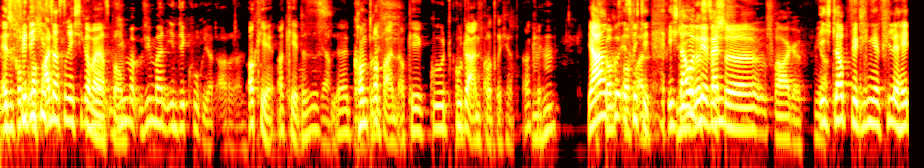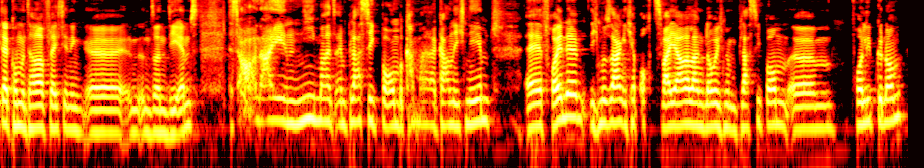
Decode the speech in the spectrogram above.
Also für dich ist an, das ein richtiger wie man, Weihnachtsbaum. Wie man, wie man ihn dekoriert, Adrian. Okay, okay, das ist, Ja. äh, kommt Ja, drauf ich- an. Okay, gut, gute Antwort, an. Richard. Okay. Mhm. Ja, ist richtig. an. Ich glaube, wir werden, Frage. Ja. Ich glaube, wir kriegen ja viele Hater-Kommentare vielleicht in, den, äh, in unseren DMs. Das, oh nein, niemals ein Plastikbaum, kann man ja gar nicht nehmen. Äh, Freunde, ich muss sagen, ich habe auch zwei Jahre lang, glaube ich, mit einem Plastikbaum ähm, vorlieb genommen.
